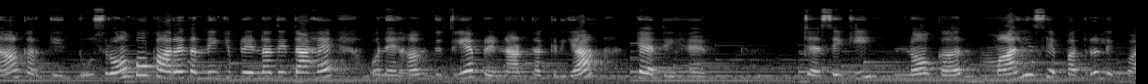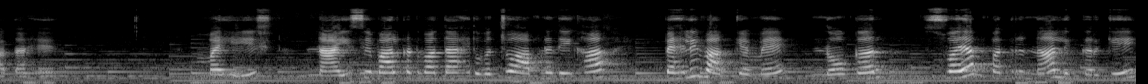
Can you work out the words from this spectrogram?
न करके दूसरों को कार्य करने की प्रेरणा देता है, उन्हें हम द्वितीय प्रेरणार्थक क्रिया कहते हैं। जैसे कि नौकर माली से पत्र लिखवाता है। महेश नाई से बाल कटवाता है। तो बच्चों, आपने देखा, पहले वाक्य में नौकर स्वयं पत्र ना लिख करके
